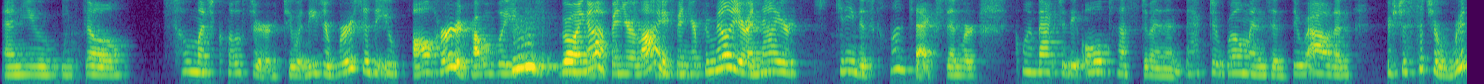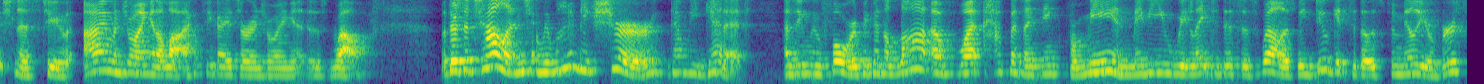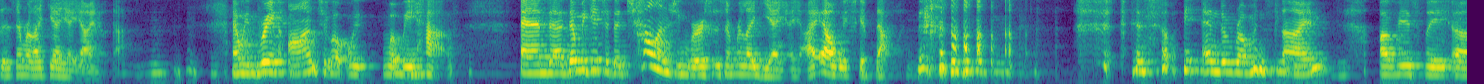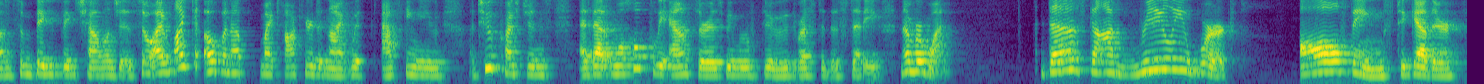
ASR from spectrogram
and you you feel so much closer to it. These are verses that you've all heard probably growing up in your life and you're familiar and now you're getting this context and we're going back to the Old Testament and back to Romans and throughout and there's just such a richness to it. I'm enjoying it a lot. I hope you guys are enjoying it as well. But there's a challenge and we want to make sure that we get it as we move forward because a lot of what happens I think for me and maybe you relate to this as well is we do get to those familiar verses and we're like yeah yeah yeah I know that and we bring on to what we what we have. And uh, then we get to the challenging verses, and we're like, yeah, yeah, yeah, I always skip that one. and so the end of Romans 9, obviously, um, some big, big challenges. So I'd like to open up my talk here tonight with asking you uh, two questions that we'll hopefully answer as we move through the rest of this study. Number one, does God really work all things together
